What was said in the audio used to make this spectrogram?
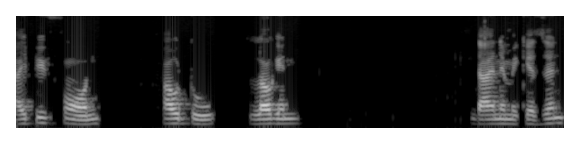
IP phone how to log in dynamic agent.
